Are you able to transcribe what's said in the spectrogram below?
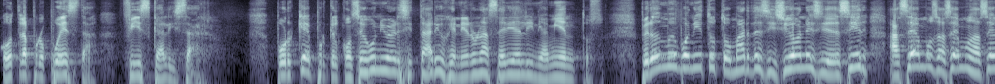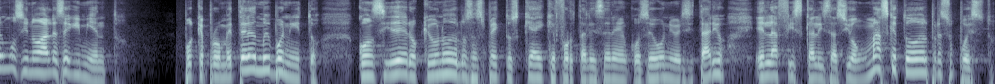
Otra propuesta, fiscalizar. ¿Por qué? Porque el Consejo Universitario genera una serie de lineamientos. Pero es muy bonito tomar decisiones y decir, hacemos, hacemos, hacemos y no darle seguimiento. Porque prometer es muy bonito. Considero que uno de los aspectos que hay que fortalecer en el Consejo Universitario es la fiscalización, más que todo el presupuesto,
